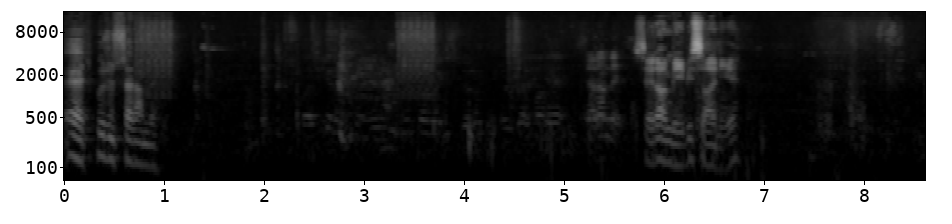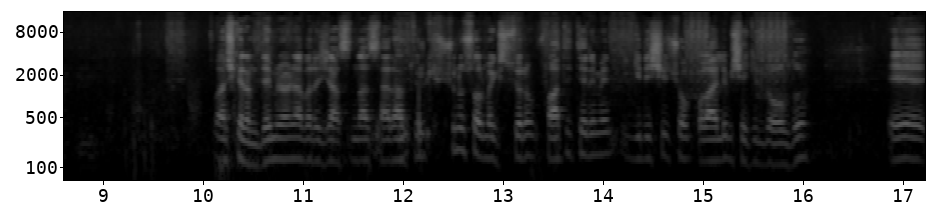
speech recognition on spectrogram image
Evet, buyurun Serhan Bey. Serhan Bey. Bir saniye. Başkanım Demirören Haber Ajansı'ndan Serhan Türk. Şunu sormak istiyorum. Fatih Terim'in gidişi çok kolaylı bir şekilde oldu. Ee,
